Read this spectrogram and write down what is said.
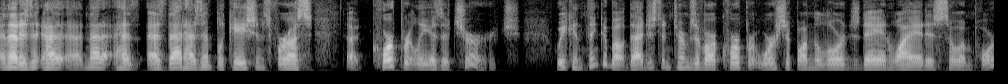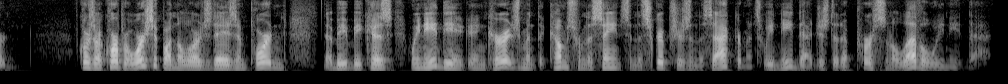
And that is, and that has, as that has implications for us uh, corporately as a church, we can think about that just in terms of our corporate worship on the Lord's Day and why it is so important. Of course, our corporate worship on the Lord's Day is important uh, because we need the encouragement that comes from the saints and the scriptures and the sacraments. We need that just at a personal level, we need that.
